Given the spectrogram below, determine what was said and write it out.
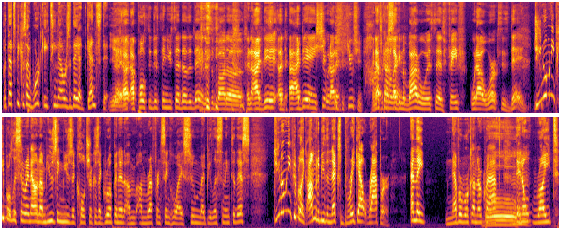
but that's because I work 18 hours a day against it. Yeah, I, I posted this thing you said the other day, and it's about uh, an idea. An idea ain't shit without execution, and that's kind of like in the Bible where it says faith without works is dead. Do you know how many people are listening right now? And I'm using music culture because I grew up in it. I'm, I'm referencing who I assume might be listening to this. Do you know how many people are like, I'm going to be the next breakout rapper? And they never work on their craft. Boo. They don't write.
